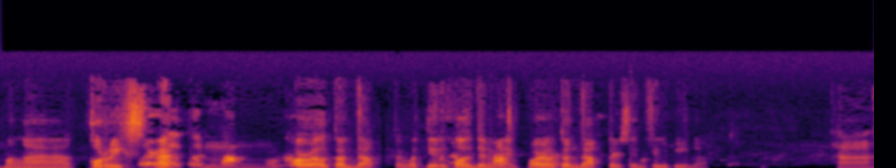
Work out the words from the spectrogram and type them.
mga chorista. Choral Ah, conductor. choral conductor. What do you call them? Choral conductors in Filipino. Ha?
